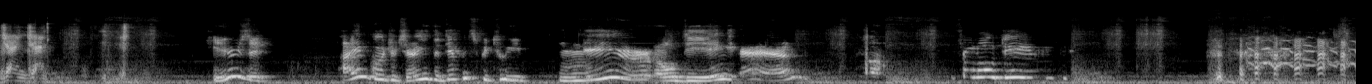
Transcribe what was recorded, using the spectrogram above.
John, John, John, John. Here's it. I am going to tell you the difference between near ODing and uh, from ODing.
